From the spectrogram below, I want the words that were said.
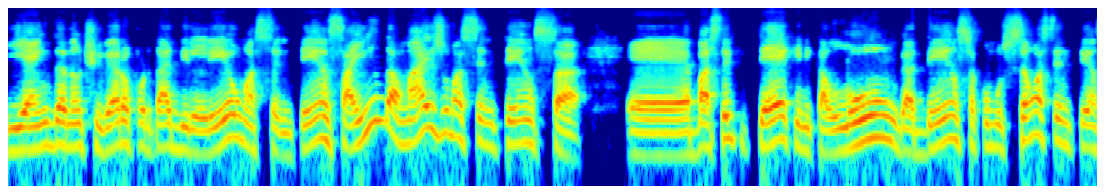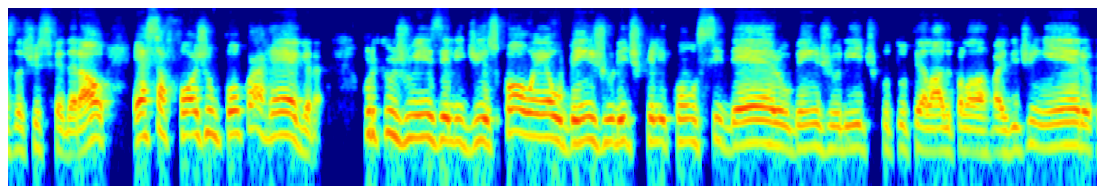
e ainda não tiveram a oportunidade de ler uma sentença, ainda mais uma sentença é, bastante técnica, longa, densa, como são as sentenças da Justiça Federal, essa foge um pouco à regra, porque o juiz ele diz qual é o bem jurídico que ele considera o bem jurídico tutelado pela lavagem de dinheiro,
